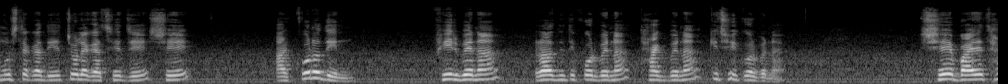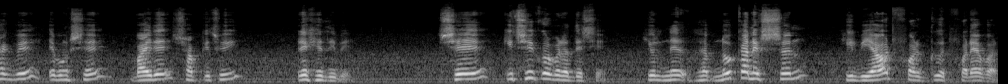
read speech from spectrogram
মুস্তেকা দিয়ে চলে গেছে যে সে আর কোনো দিন ফিরবে না, রাজনীতি করবে না, থাকবে না, কিছুই করবে না। সে বাইরে থাকবে এবং সে বাইরে সব কিছুই রেখে দিবে। সে কিছুই করবে না দেশে। He'll have no connection he'll be out for good for ever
